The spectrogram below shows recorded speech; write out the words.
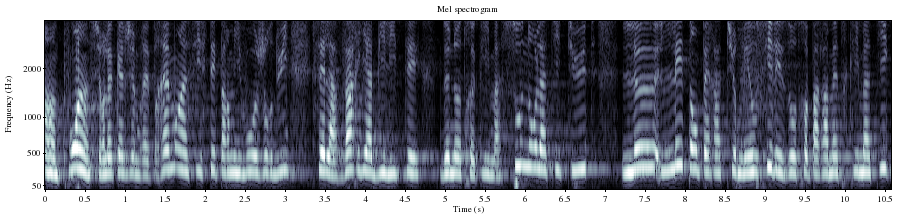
Un point sur lequel j'aimerais vraiment insister parmi vous aujourd'hui, c'est la variabilité de notre climat. Sous nos latitudes, le, les températures, mais aussi les autres paramètres climatiques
